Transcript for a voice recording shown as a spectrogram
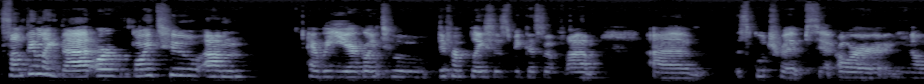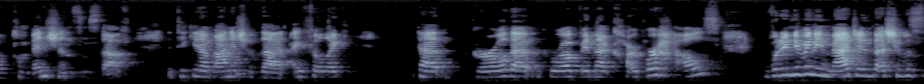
something like that, or going to um, every year going to different places because of um, um, school trips or you know conventions and stuff, and taking advantage of that. I feel like that girl that grew up in that cardboard house wouldn't even imagine that she was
